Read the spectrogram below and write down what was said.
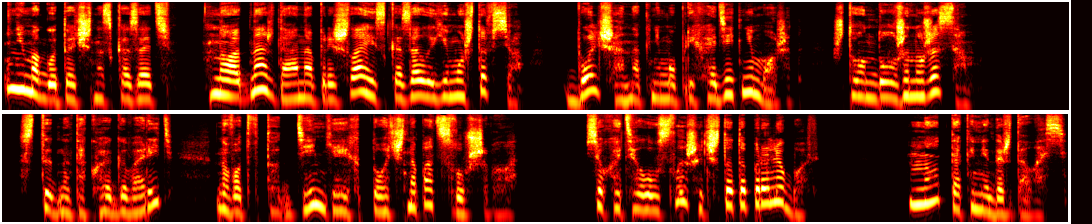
Не могу точно сказать. Но однажды она пришла и сказала ему, что все, больше она к нему приходить не может, что он должен уже сам. Стыдно такое говорить, но вот в тот день я их точно подслушивала. Все хотела услышать что-то про любовь. Но так и не дождалась.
